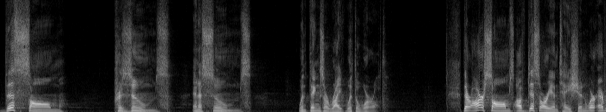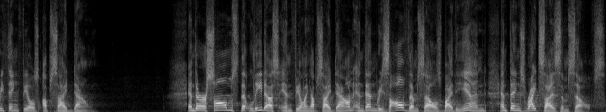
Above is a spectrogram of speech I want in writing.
this psalm presumes and assumes when things are right with the world. There are psalms of disorientation where everything feels upside down. And there are psalms that lead us in feeling upside down and then resolve themselves by the end and things right size themselves.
